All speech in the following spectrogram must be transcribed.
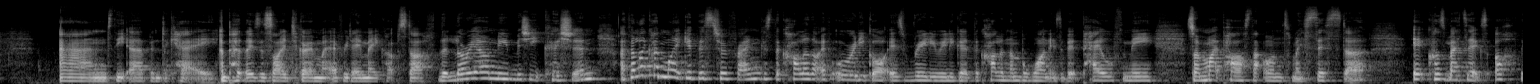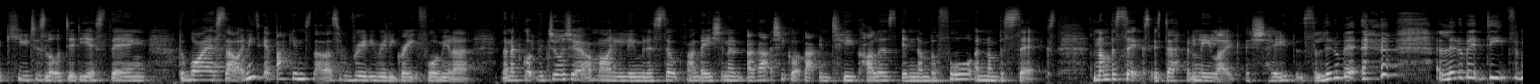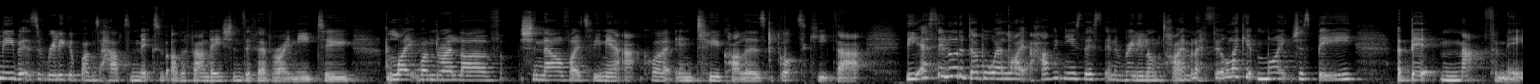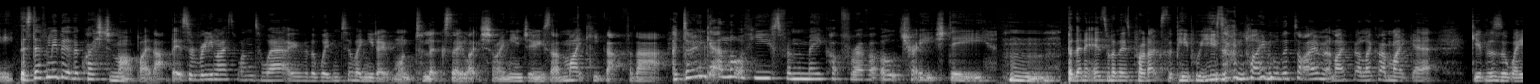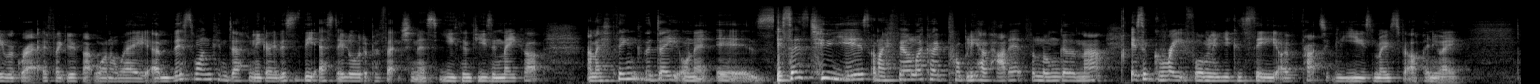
and the Urban Decay and put those aside to go in my everyday makeup stuff. The L'Oreal Nude Magique Cushion, I feel like I might give this to a friend because the colour that I've already got is really, really good. The colour number one is a bit pale for me, so I might pass that on to my sister. It Cosmetics, oh, the cutest little Didius thing. The YSL, I need to get back into that. That's a really, really great formula. Then I've got the Giorgio Armani Luminous Silk Foundation, and I've actually got that in two colours, in number four and number six. Number six is definitely like a shade that's a little bit, a little bit deep for me, but it's a really good one to have to mix with other foundations if ever I need to. Light Wonder I love, Chanel Vitalis Lumiere Aqua in two colours, got to keep that. The Estee Lauder Double Wear Light, I haven't used this in a really long time and I feel like it might just be a bit matte for me. There's definitely a bit of a question mark by that, but it's a really nice one to wear over the winter when you don't want to look so like shiny and dewy, so I might keep that for that. I don't get a lot of use from the Makeup Forever Ultra HD. Hmm. But then it is one of those products that people use online all the time and I feel like I might get givers away regret if I give that one away. And this one can definitely go. This is the Estee Lauder Perfectionist Youth Infusing Makeup. And I think the date on it is, it says two years and I feel like I probably have had it for longer than that. It's a great formula. You can see I've practically used most of it up anyway.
